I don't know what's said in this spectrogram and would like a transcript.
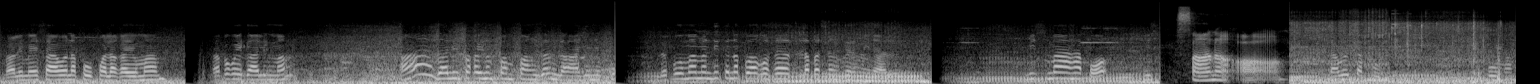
Bali may asawa na po pala kayo, ma'am. Po kayo galing, ma'am? Ah, galing pa kayo ng Pampanga. Lahayan niyo po. Hello po, ma'am. Nandito na po ako sa labas ng terminal. Miss Maha po. Miss Sana all. Tower ka po. Ito po, ma'am.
